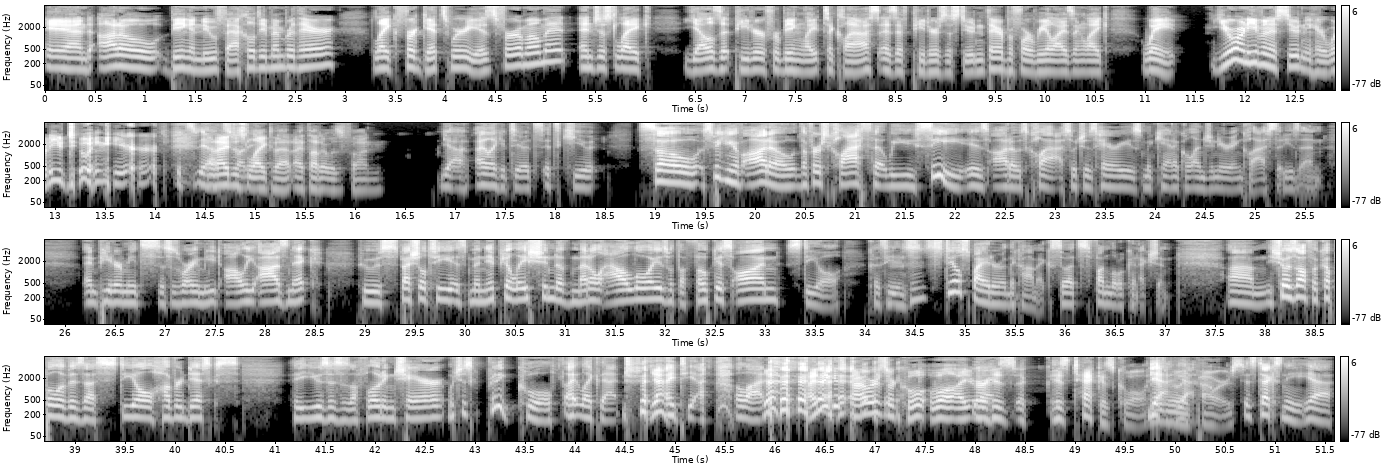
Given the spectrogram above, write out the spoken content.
and Otto being a new faculty member there, like forgets where he is for a moment and just like yells at Peter for being late to class as if Peter's a student there before realizing like, wait, you aren't even a student here. What are you doing here? It's, yeah, and I just funny. liked that. I thought it was fun. Yeah, I like it too. It's it's cute. So speaking of Otto, the first class that we see is Otto's class, which is Harry's mechanical engineering class that he's in. And Peter meets this is where we meet Ollie Osnick, whose specialty is manipulation of metal alloys with a focus on steel. Because he's Steel Spider in the comics, so it's a fun little connection. Um, he shows off a couple of his uh, steel hover discs that he uses as a floating chair, which is pretty cool. I like that Yeah. idea a lot. Yeah, I think his powers are cool. Well, I, or Yeah. his uh, his tech is cool. He Yeah, really yeah. powers. His tech's neat, yeah.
